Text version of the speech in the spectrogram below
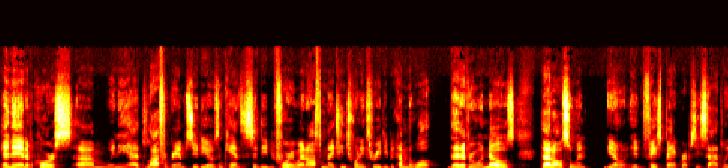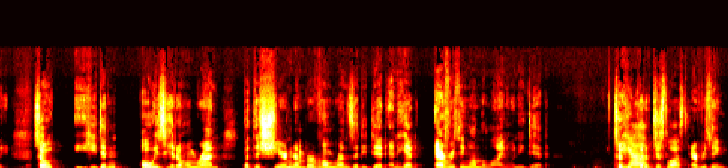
And then, of course, um, when he had Laugh-O-Gram Studios in Kansas City before he went off in 1923 to become the Walt that everyone knows, that also went, you know, it faced bankruptcy, sadly. So he didn't always hit a home run, but the sheer number of home runs that he did, and he had everything on the line when he did. So he Yeah. could have just lost everything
